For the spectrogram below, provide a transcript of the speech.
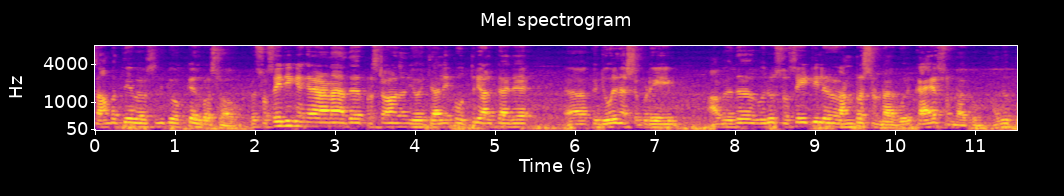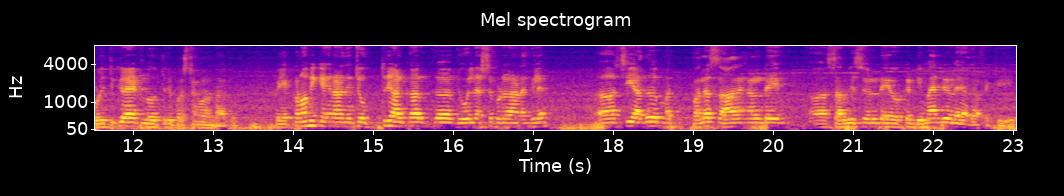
സാമ്പത്തിക വ്യവസ്ഥയ്ക്കും ഒക്കെ അത് പ്രശ്നമാകും. ഇപ്പോൾ സൊസൈറ്റിക്ക് എങ്ങനെയാണ് അത് പ്രശ്നമാകുന്നതെന്ന് ചോദിച്ചാൽ ഇപ്പോൾ ഒത്തിരി ആൾക്കാർ ജോലി നഷ്ടപ്പെടുകയും അത് ഒരു സൊസൈറ്റിയിൽ ഒരു അൺട്രസ്റ്റ് ഉണ്ടാക്കും ഒരു കയർസ് ഉണ്ടാക്കും അത് പൊളിറ്റിക്കലായിട്ടുള്ള ഒത്തിരി പ്രശ്നങ്ങൾ ഉണ്ടാക്കും. ഇപ്പോൾ എക്കണോമിക് എങ്ങനെയാണെന്ന് വെച്ചാൽ ഒത്തിരി ആൾക്കാർക്ക് ജോലി നഷ്ടപ്പെടുകയാണെങ്കിൽ സി അത് പല സാധനങ്ങളുടെയും സർവീസുകളുടെയും ഒക്കെ ഡിമാൻഡുകളെ അത് അഫക്റ്റ് ചെയ്യും.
